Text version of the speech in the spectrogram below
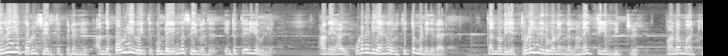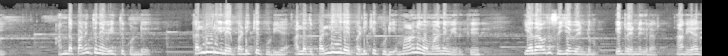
நிறைய பொருள் சேர்த்த பிறகு அந்த பொருளை வைத்துக் கொண்டு என்ன செய்வது என்று தெரியவில்லை. ஆகையால் உடனடியாக ஒரு திட்டமிடுகிறார். தன்னுடைய தொழில் நிறுவனங்கள் அனைத்தையும் விற்று பணமாக்கி அந்த பணத்தினை வைத்துக்கொண்டு கல்லூரியிலே படிக்கக்கூடிய அல்லது பள்ளியிலே படிக்கக்கூடிய மாணவ மாணவியருக்கு ஏதாவது செய்ய வேண்டும் என்று எண்ணுகிறார். ஆகையால்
